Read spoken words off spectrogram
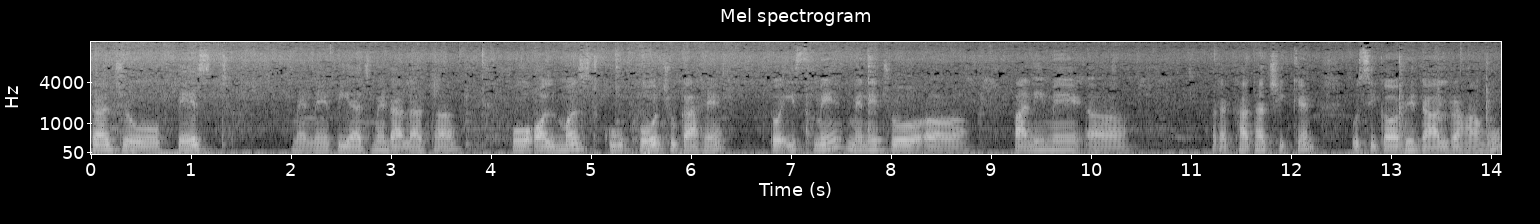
का जो पेस्ट मैंने प्याज में डाला था वो ऑलमोस्ट कुक हो चुका है। तो इसमें मैंने जो आ, पानी में आ, रखा था चिकन उसी को अभी डाल रहा हूँ।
